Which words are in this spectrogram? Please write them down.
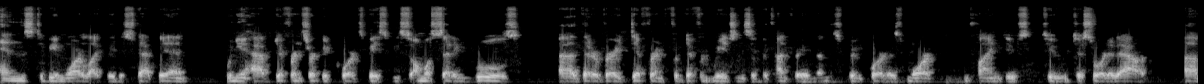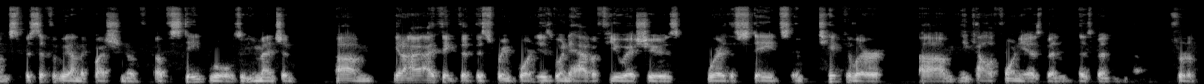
tends to be more likely to step in when you have different circuit courts basically almost setting rules uh, that are very different for different regions of the country. And then the Supreme Court is more inclined to, to, to sort it out. Um, specifically on the question of, of state rules that you mentioned, um, you know, I, I, think that the Supreme Court is going to have a few issues where the states, in particular, um, in California, has been has been sort of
